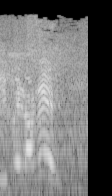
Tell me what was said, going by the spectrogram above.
liberaré.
